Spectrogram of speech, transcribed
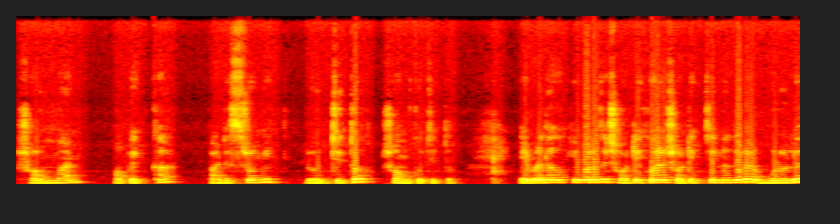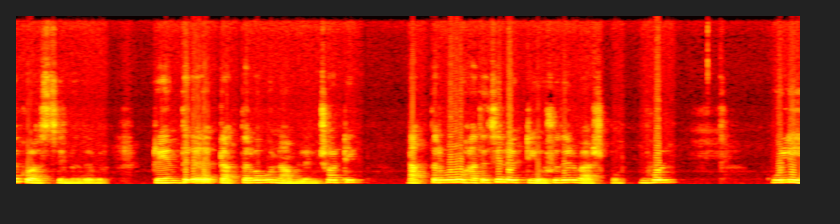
সম্মান, অপেক্ষা, পারিশ্রমিক লজ্জিত, সংকুচিত। এবার দেখো কি বলেছে? সঠিক হলে সঠিক চিহ্ন দেবে আর ভুল হলে ক্রস চিহ্ন দেবে। ট্রেন থেকে এক ডাক্তারবাবু নামলেন। সঠিক। ডাক্তারবাবু হাতে ছিল একটি ওষুধের বাষ্প। ভুল। কুলি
